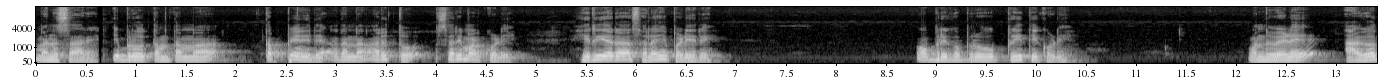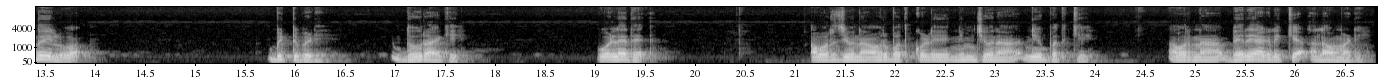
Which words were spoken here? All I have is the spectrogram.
ಮನಸಾರೆ. ಇಬ್ಬರು ತಮ್ಮ ತಮ್ಮ ತಪ್ಪೇನಿದೆ ಅದನ್ನು ಅರಿತು ಸರಿ ಮಾಡ್ಕೊಳ್ಳಿ. ಹಿರಿಯರ ಸಲಹೆ ಪಡೀರಿ. ಒಬ್ರಿಗೊಬ್ಬರು ಪ್ರೀತಿ ಕೊಡಿ. ಒಂದು ವೇಳೆ ಆಗೋದೇ ಇಲ್ವೋ, ಬಿಟ್ಟುಬಿಡಿ, ದೂರಾಗಿ. ಒಳ್ಳೆಯದೇ ಅವ್ರ ಜೀವನ ಅವರು ಬದುಕೊಳ್ಳಿ, ನಿಮ್ಮ ಜೀವನ ನೀವು ಬದುಕಿ. ಅವ್ರನ್ನ ಬೇರೆ ಆಗಲಿಕ್ಕೆ ಅಲಾವ್ ಮಾಡಿ.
